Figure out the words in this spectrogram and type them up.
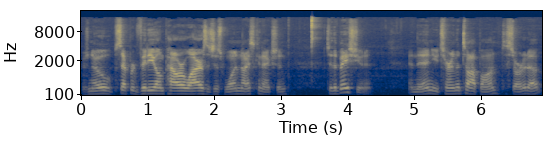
There's no separate video and power wires, it's just one nice connection to the base unit. And then you turn the top on to start it up.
